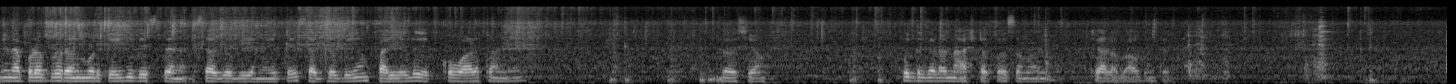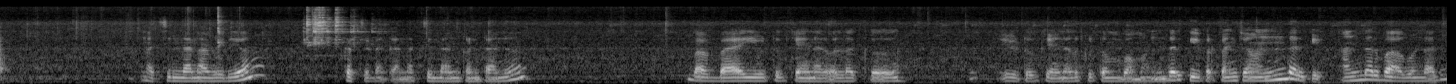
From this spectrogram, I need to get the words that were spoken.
నేను అప్పుడప్పుడు రెండు మూడు కేజీ తెస్తాను. సగ్గు బియ్యం అయితే సగ్గు బియ్యం పల్లీలు ఎక్కువ వాడతాను. దోశ పొద్దుగల నాష్ట కోసం అని చాలా బాగుంటుంది. నచ్చిందా నా వీడియో? ఖచ్చితంగా నచ్చింది అనుకుంటాను. బాబాయ్ యూట్యూబ్ ఛానల్ వాళ్ళకు. యూట్యూబ్ ఛానల్ కుటుంబం అందరికీ ప్రపంచం అందరికీ అందరు బాగుండాలి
